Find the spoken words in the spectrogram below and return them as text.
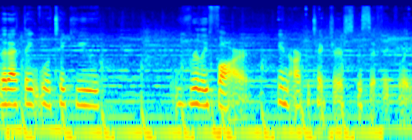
that I think will take you really far in architecture specifically.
